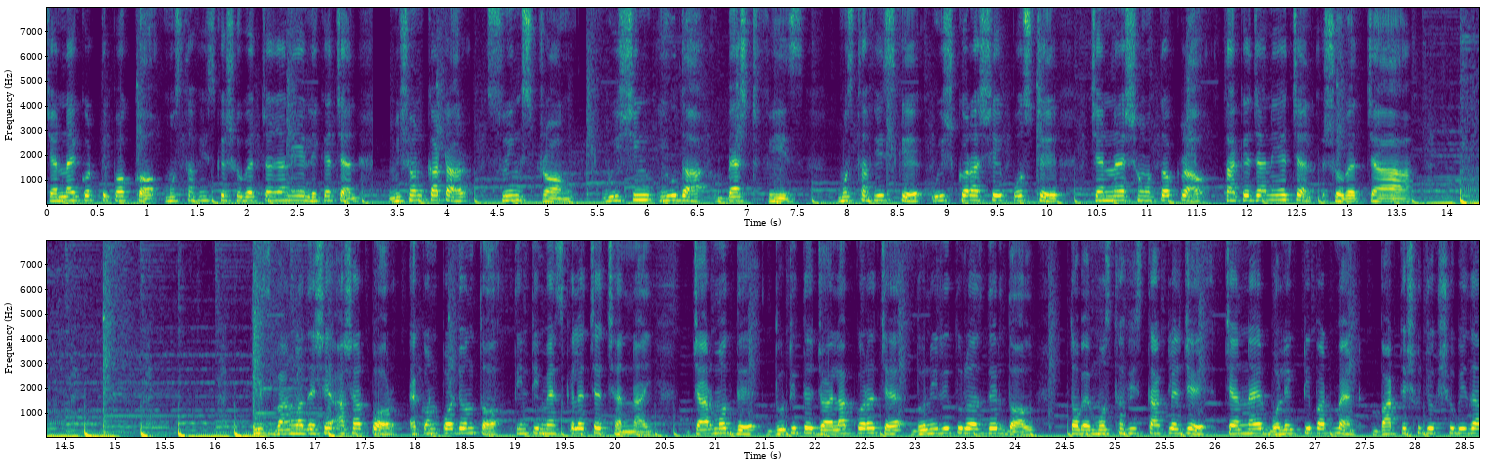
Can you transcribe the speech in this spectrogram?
চেন্নাই কর্তৃপক্ষ মুস্তাফিজকে শুভেচ্ছা জানিয়ে লিখেছেন, mission cutter swing strong, wishing you the best Fizz. মুস্তাফিজকে উইশ করা সেই পোস্টে চেন্নাইয়ের সমর্থকরাও তাকে জানিয়েছেন শুভেচ্ছা। বাংলাদেশে আসার পর এখন পর্যন্ত তিনটি ম্যাচ খেলেছে চেন্নাই। যার মধ্যে দুটিতে জয়লাভ করেছে ধনী ঋতুরাজদের দল। তবে মুস্তাফিজ থাকলে যে চেন্নাইয়ের বোলিং ডিপার্টমেন্ট বাড়তি সুযোগ সুবিধা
